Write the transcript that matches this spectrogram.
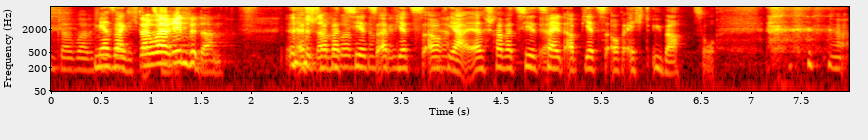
Mehr noch sag gar ich nicht- Darüber dazu reden wir dann. Er strapaziert ab jetzt auch, ja, er strapaziert es Ja. halt ab jetzt auch echt über. So. Ja.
